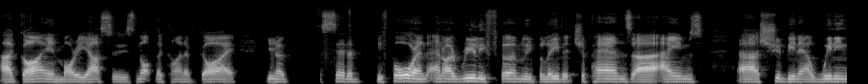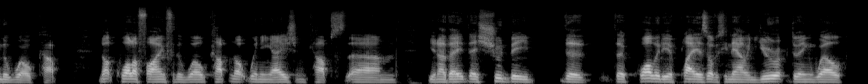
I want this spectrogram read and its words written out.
uh, guy in Moriyasu is not the kind of guy, you know, said it before, and, and I really firmly believe it. Japan's uh, aims uh, should be now winning the World Cup, not qualifying for the World Cup, not winning Asian Cups. Um, you know, they, they should be the the quality of players obviously now in Europe doing well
